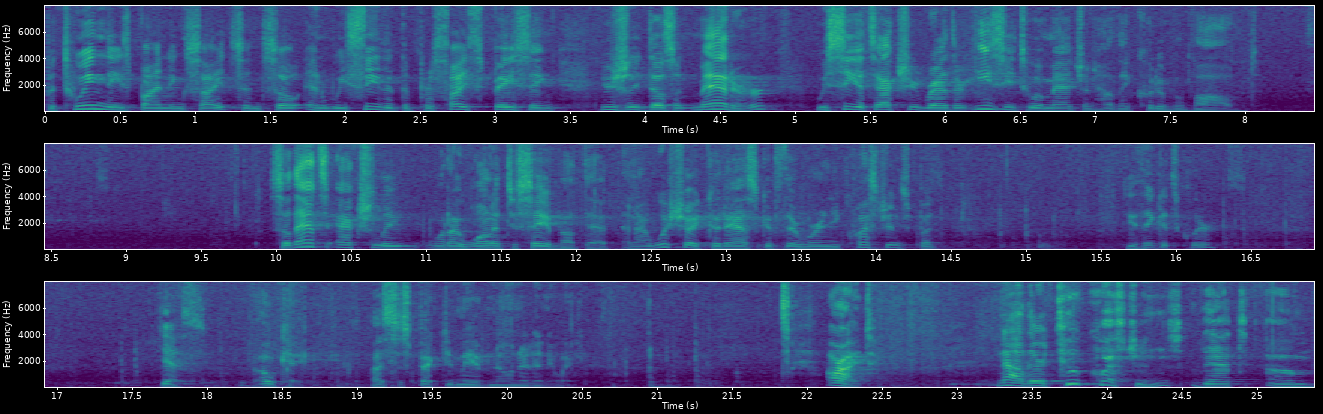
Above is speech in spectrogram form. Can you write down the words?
between these binding sites, and so and we see that the precise spacing usually doesn't matter. We see it's actually rather easy to imagine how they could have evolved. So that's actually what I wanted to say about that, and I wish I could ask if there were any questions, but do you think it's clear? Yes. Okay. I suspect you may have known it anyway. All right. Now, there are two questions that um,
